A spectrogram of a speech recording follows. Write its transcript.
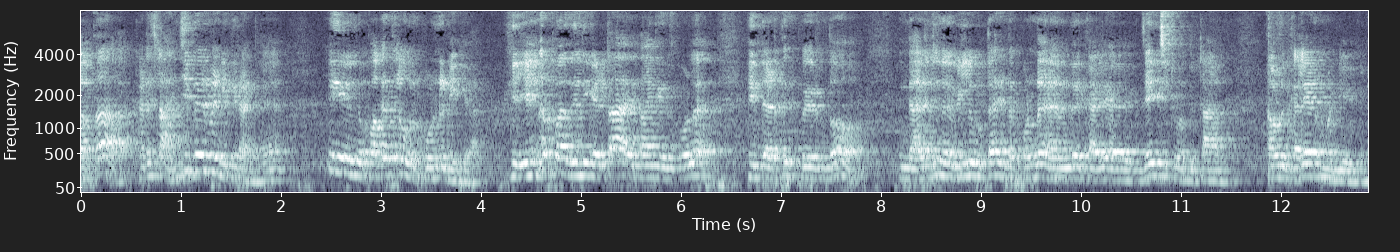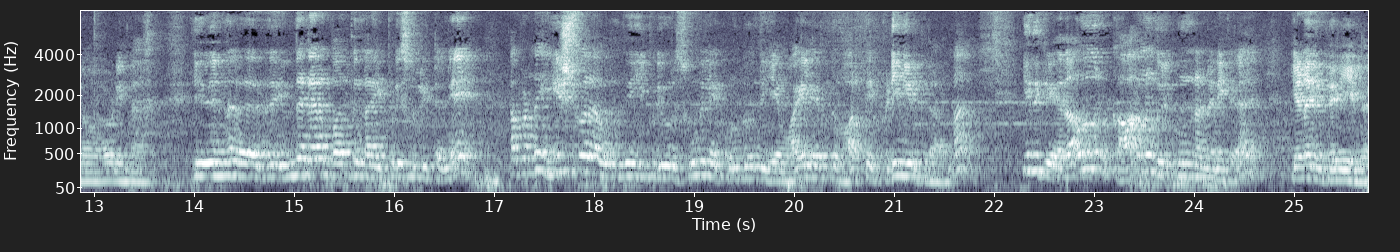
பார்த்தா கடைசியில் அஞ்சு பேருமே நிற்கிறாங்க இவங்க பக்கத்தில் ஒரு பொண்ணு நிற்கிறாங்க என்னப்பா இதுன்னு கேட்டால் நாங்கள் இது போல் இந்த இடத்துக்கு போயிருந்தோம். இந்த அர்ஜுனை வில்லு விட்டா இந்த பொண்ணை வந்து கல்யாணம் ஜெயிச்சுட்டு வந்துட்டான். அவளுக்கு கல்யாணம் பண்ணி வைக்கணும் அப்படின்னா இது என்ன இது இந்த நேரம் பார்த்து நான் இப்படி சொல்லிட்டேனே அப்படின்னா ஈஸ்வரை வந்து இப்படி ஒரு சூழ்நிலையை கொண்டு வந்து என் வாயிலிருந்து வார்த்தை பிடுங்கியிருக்கிறாருன்னா இதுக்கு ஏதாவது ஒரு காரணம் இருக்கும்னு நான் நினைக்கிறேன். எனக்கு தெரியல.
